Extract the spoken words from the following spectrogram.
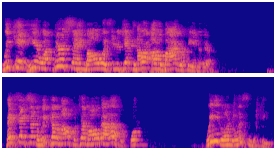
we can't hear what they're saying by always interjecting our autobiography into their. They say something, we cut them off and tell them all about us. Well, we need to learn to listen to people,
